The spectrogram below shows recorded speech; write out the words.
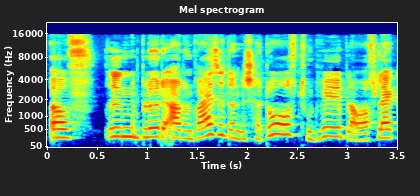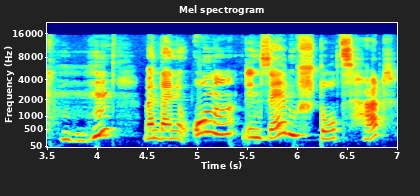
auf irgendeine blöde Art und Weise, dann ist er doof, tut weh, blauer Fleck. wenn deine Oma denselben Sturz hat,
